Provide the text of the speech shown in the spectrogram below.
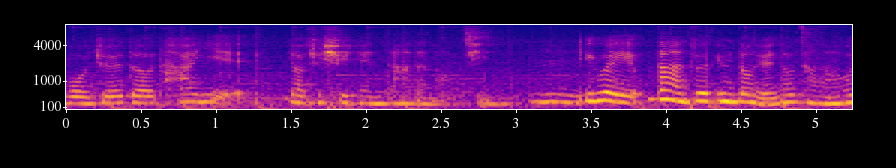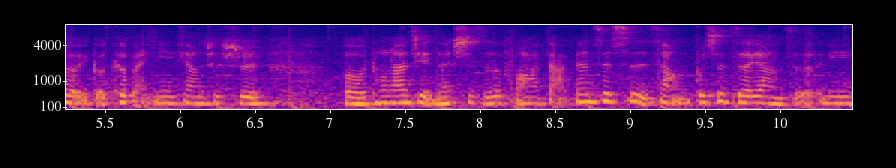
我觉得他也要去训练他的脑筋。嗯，因为当然对运动员都常常会有一个刻板印象，就是。呃，头脑简单，四肢发达，但是事实上不是这样子的。你，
